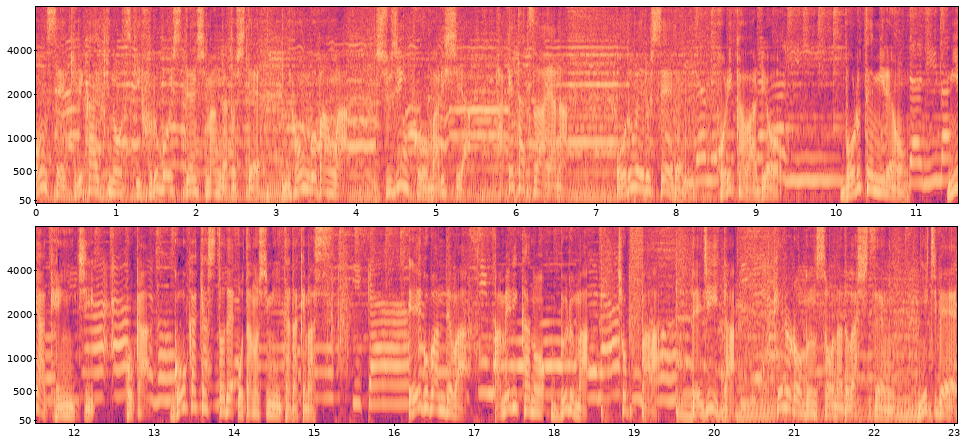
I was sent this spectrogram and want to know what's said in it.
音声切り替え機能付きフルボイス電子漫画として日本語版は主人公マリシア竹達彩奈オルウェル・セーレン堀川亮ボルテ・ミレオン宮健一他豪華キャストでお楽しみいただけます。英語版ではアメリカのブルマチョッパーベジータケロロ軍曹などが出演。日米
